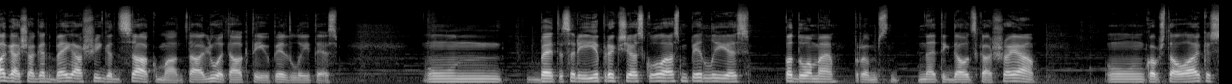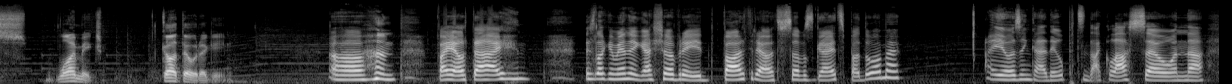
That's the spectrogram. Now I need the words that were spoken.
pagājušā gada beigās, šī gada sākumā tā ļoti aktīvi piedalīties. Un, bet es arī iepriekšējā skolā esmu piedalījies padomē, protams, ne tik daudz kā šajā, un kopš tā laika es laimīgs. Kā tev, Regīna? Uh, pajautāju. Es laikam vienīgā šobrīd pārtraucu savas gaitas padomē, jo, zin kā, 12. klase un uh,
